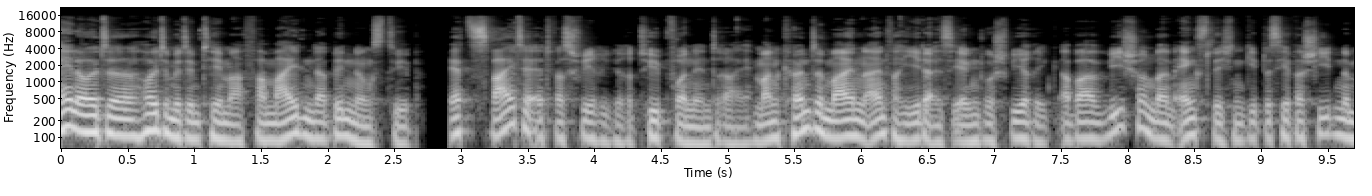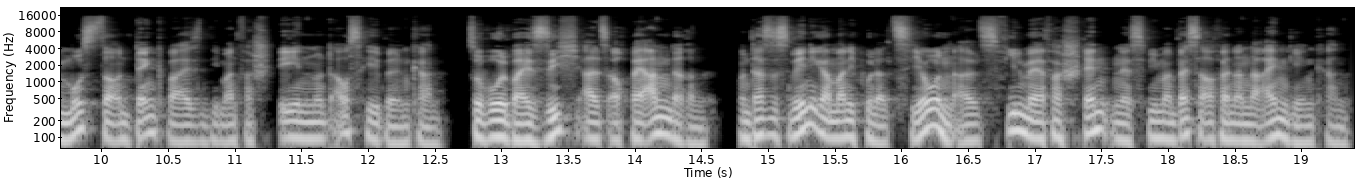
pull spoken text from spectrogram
Hey Leute, heute mit dem Thema vermeidender Bindungstyp. Der zweite etwas schwierigere Typ von den drei. Man könnte meinen, einfach jeder ist irgendwo schwierig, aber wie schon beim Ängstlichen gibt es hier verschiedene Muster und Denkweisen, die man verstehen und aushebeln kann. Sowohl bei sich als auch bei anderen. Und das ist weniger Manipulation als vielmehr Verständnis, wie man besser aufeinander eingehen kann.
